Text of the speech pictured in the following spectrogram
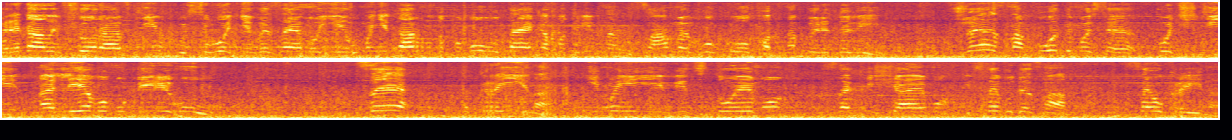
Передали вчора автівку, сьогодні веземо їм гуманітарну допомогу, та яка потрібна саме в окопах на передовій. Вже знаходимося почти на лівому берегу. Це Україна, і ми її відстоїмо, захищаємо, і все буде з нами. Це Україна.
